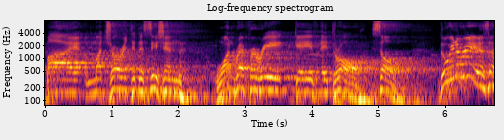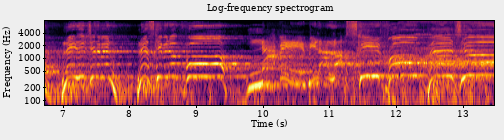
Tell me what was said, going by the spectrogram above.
By majority decision. One referee gave a draw. So, the winner is, ladies and gentlemen, let's give it up for Nafi Bilalovski from Belgium!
